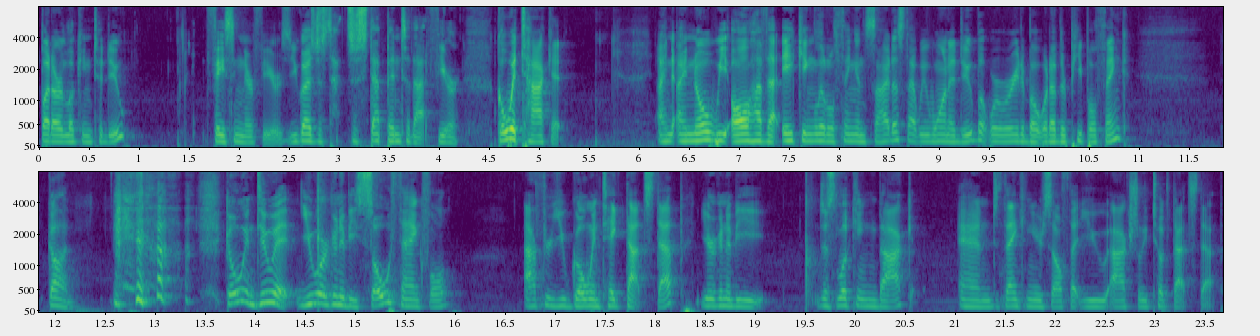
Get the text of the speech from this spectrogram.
but are looking to do, facing their fears. You guys just just step into that fear. Go attack it. I, I know we all have that aching little thing inside us that we want to do, but we're worried about what other people think. God, go and do it. You are going to be so thankful after you go and take that step. You're going to be just looking back and thanking yourself that you actually took that step.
